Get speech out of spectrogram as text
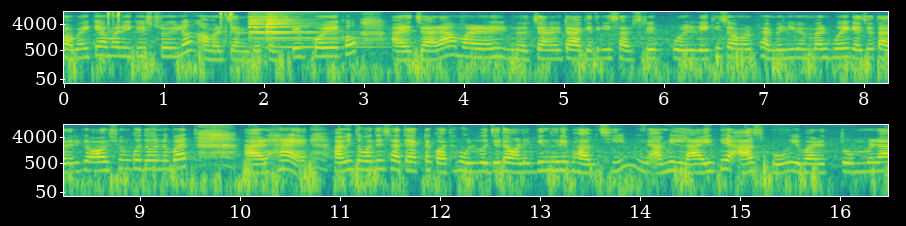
সবাইকে আমার রিকোয়েস্ট রইল, আমার চ্যানেলটা সাবস্ক্রাইব করে রেখো। আর যারা আমার চ্যানেলটা আগে থেকে সাবস্ক্রাইব করে রেখেছো, আমার ফ্যামিলি মেম্বার হয়ে গেছো, তাদেরকে অসংখ্য ধন্যবাদ। আর হ্যাঁ আমি তোমাদের সাথে একটা কথা বলব, যেটা অনেক দিন ধরে ভাবছি। আমি লাইভে আসব, এবার তোমরা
